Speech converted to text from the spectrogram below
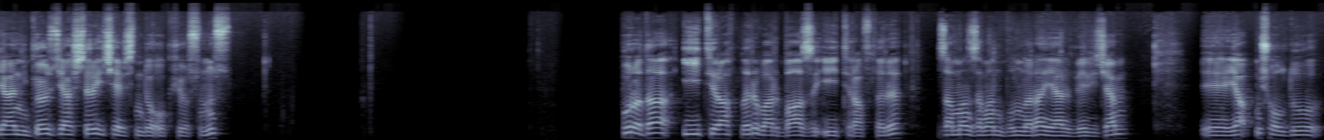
yani gözyaşları içerisinde okuyorsunuz. Burada itirafları var, bazı itirafları. Zaman zaman bunlara yer vereceğim. E, yapmış olduğu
